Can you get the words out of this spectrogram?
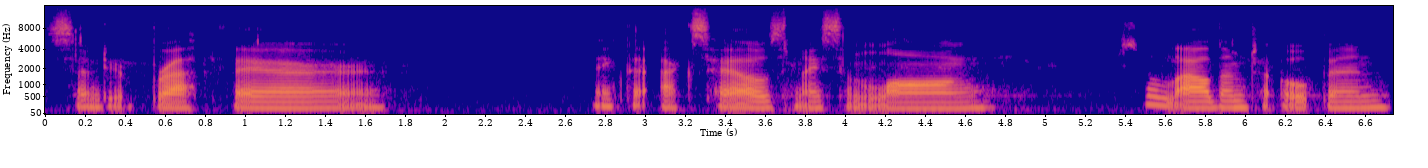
send your breath there. Make the exhales nice and long. Just allow them to open.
